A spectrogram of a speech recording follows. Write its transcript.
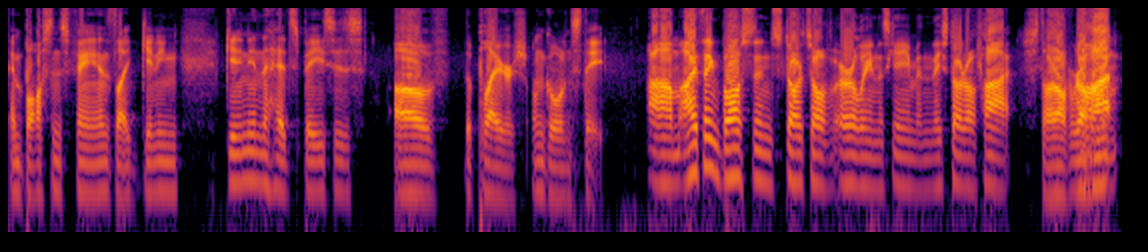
and Boston's fans like getting getting in the headspaces of the players on Golden State. Um, I think Boston starts off early in this game, and they start off hot. Start off real Um, hot.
